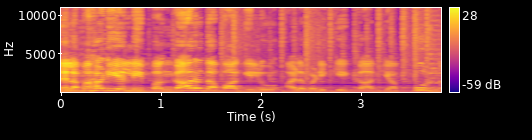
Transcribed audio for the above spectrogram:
ನೆಲಮಹಡಿಯಲ್ಲಿ ಬಂಗಾರದ ಬಾಗಿಲು ಅಳವಡಿಕೆ ಕಾರ್ಯ ಪೂರ್ಣ.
